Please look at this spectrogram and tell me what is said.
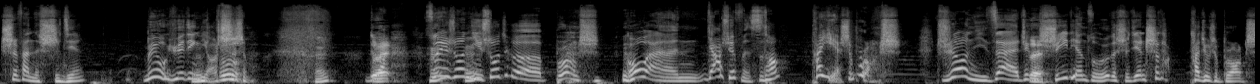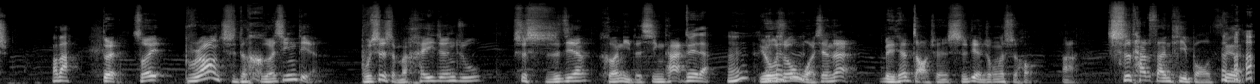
吃饭的时间，没有约定你要吃什么，嗯，对吧？所以说，你说这个 brunch 搞碗鸭血粉丝汤，它也是 brunch，只要你在这个对。十一点左右的时间吃它，它就是 brunch，好吧？对，所以 brunch 的核心点不是什么黑珍珠，是时间和你的心态。，对的，嗯，比如说我现在 每天早晨十点钟的时候啊，吃他的三屉包子，对的，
